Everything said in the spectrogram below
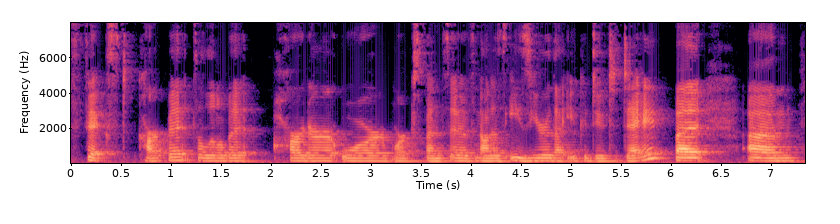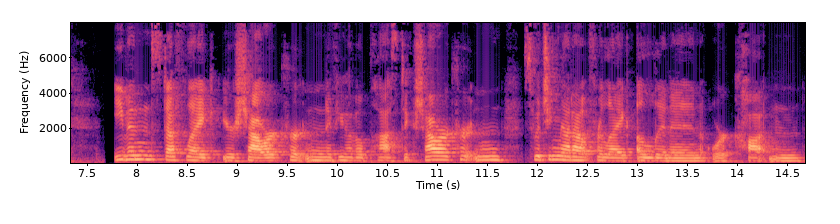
fixed carpet it's a little bit harder or more expensive not as easier that you could do today. But um, even stuff like your shower curtain, if you have a plastic shower curtain, switching that out for like a linen or cotton,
